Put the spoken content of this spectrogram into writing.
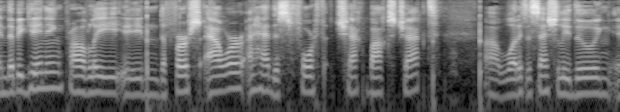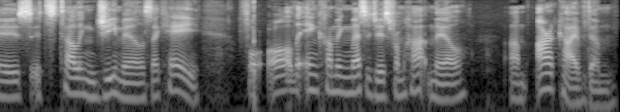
in the beginning, probably in the first hour, I had this fourth checkbox checked uh, what it's essentially doing is it's telling Gmail, it's like, hey, for all the incoming messages from Hotmail, um, archive them.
